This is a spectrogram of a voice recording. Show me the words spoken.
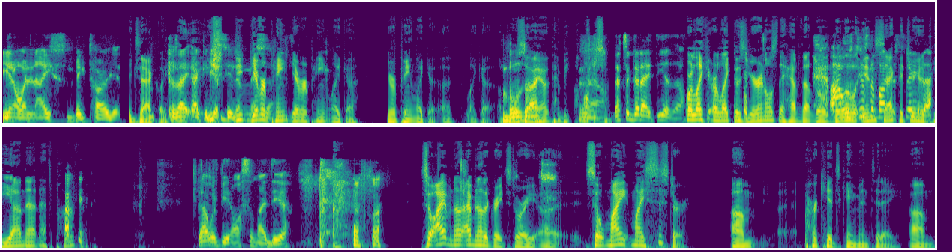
you know, a nice big target. Exactly. Because I- I could you just see them You, you ever paint? You ever paint like a? You ever paint like a, a like a, a bullseye? Bullseye? That'd be No. awesome. That's a good idea, though. Or like or like those urinals. They have that little the little insect that you're gonna that. pee on. That that's perfect. That would be an awesome idea. So I have another I have another great story. Uh, so my my sister, um, her kids came in today, um,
